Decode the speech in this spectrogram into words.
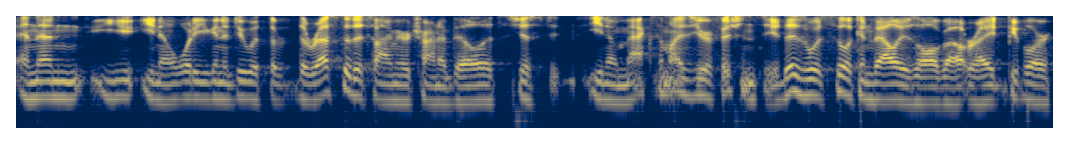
and then you you know what are you going to do with the, the rest of the time you're trying to bill? It's just you know maximize your efficiency. This is what silicon valley is all about right? People are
